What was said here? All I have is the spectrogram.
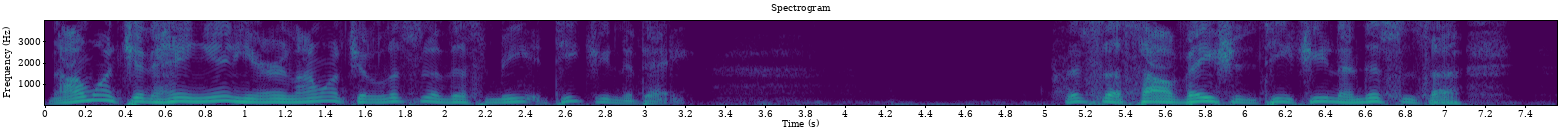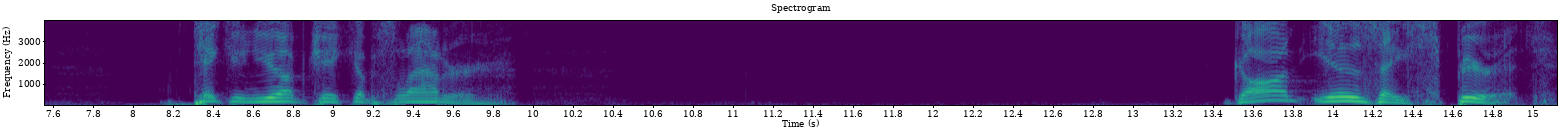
Now, I want you to hang in here and I want you to listen to this me- teaching today. This is a salvation teaching, and this is a taking you up Jacob's ladder. God is a spirit,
